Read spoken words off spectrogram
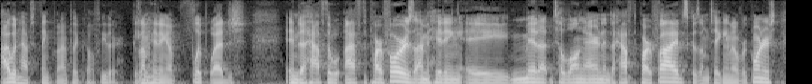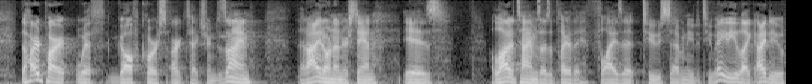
I wouldn't have to think when I played golf either because I'm mm-hmm. hitting a flip wedge into half the half the par fours. I'm hitting a mid to long iron into half the par fives because I'm taking over corners. The hard part with golf course architecture and design that I don't understand is a lot of times as a player that flies at 270 to 280 like I do,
